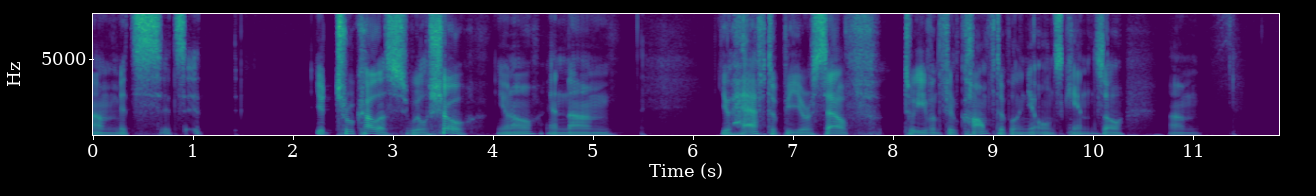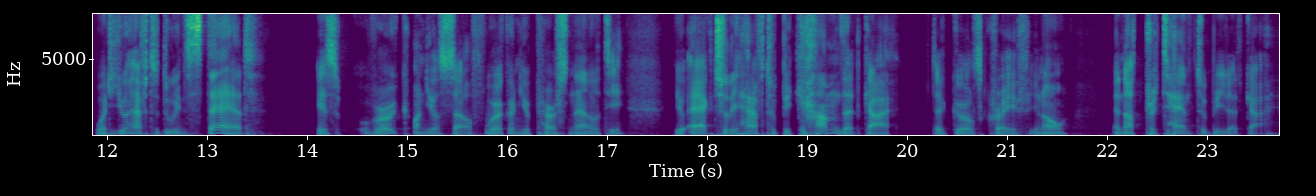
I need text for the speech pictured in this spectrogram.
um it's it's it your true colors will show you know? And um you have to be yourself to even feel comfortable in your own skin. So um what you have to do instead is work on yourself work on your personality. You actually have to become that guy that girls crave, you know, and not pretend to be that guy.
